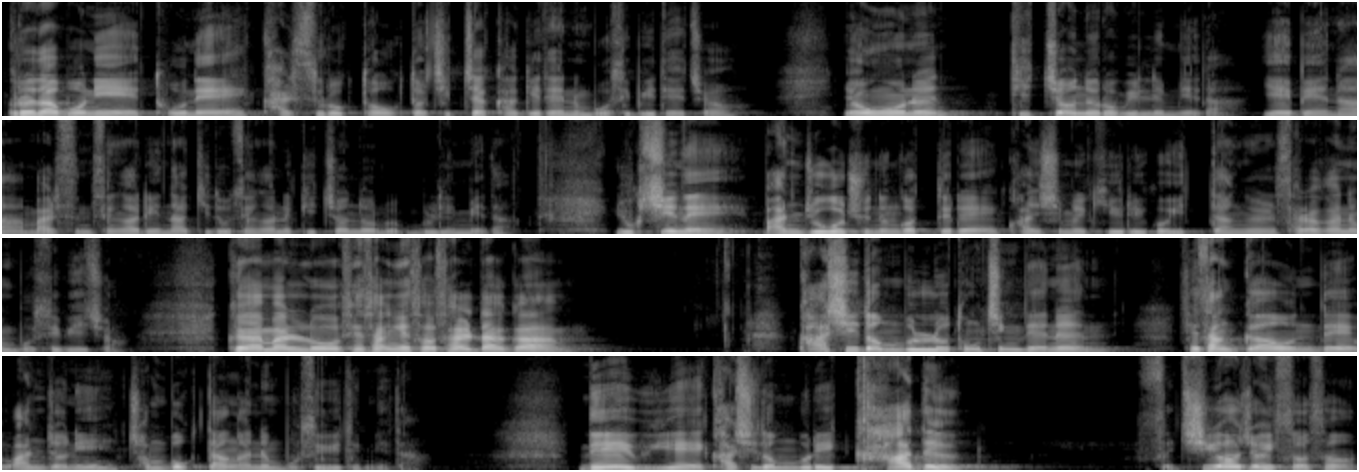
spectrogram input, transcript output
그러다 보니 돈에 갈수록 더욱더 집착하게 되는 모습이 되죠. 영혼은 뒷전으로 밀립니다. 예배나 말씀 생활이나 기도 생활은 뒷전으로 밀립니다. 육신에 만족을 주는 것들에 관심을 기울이고 이 땅을 살아가는 모습이죠. 그야말로 세상에서 살다가 가시덤불로 통칭되는 세상 가운데 완전히 전복당하는 모습이 됩니다. 내 위에 가시덤불이 가득 씌어져 있어서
